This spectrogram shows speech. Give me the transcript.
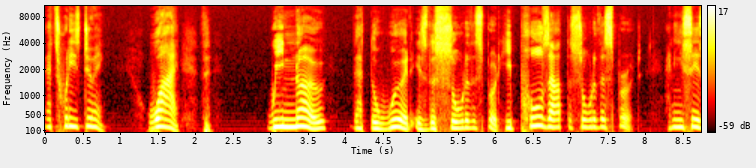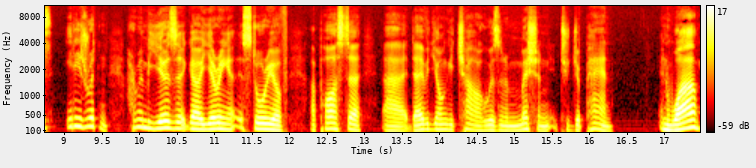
That's what he's doing. Why? We know that the word is the sword of the Spirit. He pulls out the sword of the Spirit and he says, It is written. I remember years ago hearing a story of a pastor uh, David Yonggi Cho, who was on a mission to Japan. And while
